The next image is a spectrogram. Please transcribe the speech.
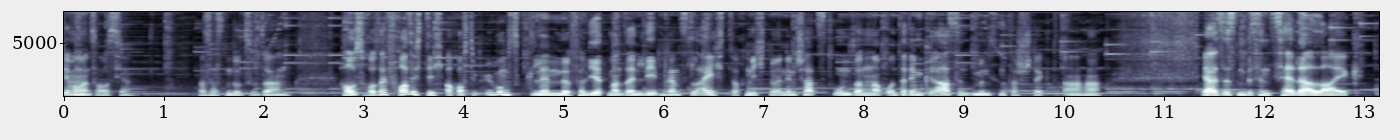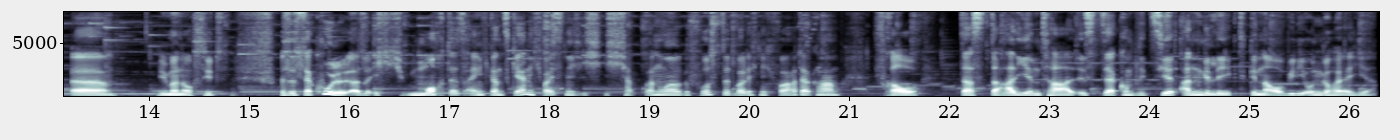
gehen wir mal ins Haus hier. Was hast denn du zu sagen? Hausfrau, sei vorsichtig, auch auf dem Übungsgelände verliert man sein Leben ganz leicht. Doch nicht nur in den Schatztruhen, sondern auch unter dem Gras sind Münzen versteckt. Aha. Ja, es ist ein bisschen Zeller-like, äh, wie man auch sieht. Es ist sehr cool, also ich mochte es eigentlich ganz gern. Ich weiß nicht, ich, ich hab, war nur gefrustet, weil ich nicht Vater kam. Frau, das Daliental ist sehr kompliziert angelegt, genau wie die Ungeheuer hier.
